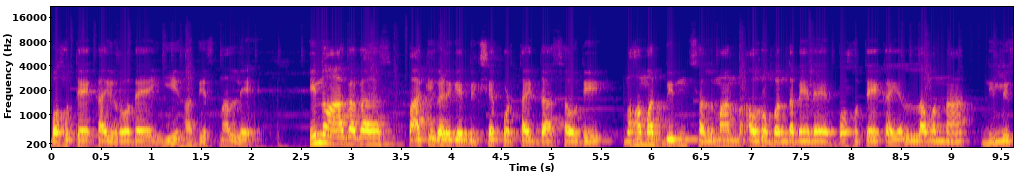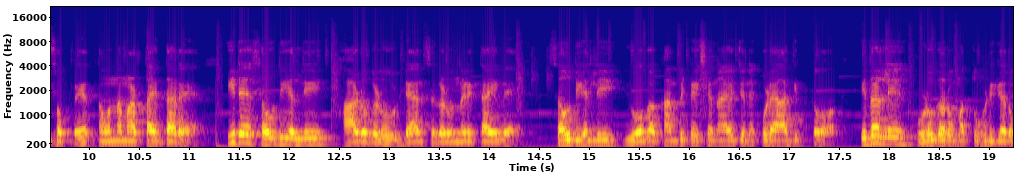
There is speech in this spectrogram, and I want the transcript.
ಬಹುತೇಕ ಇರೋದೇ ಈ ಹದೀಸ್ನಲ್ಲಿ. ಇನ್ನು ಆಗಾಗ ಪಾಕಿಗಳಿಗೆ ಭಿಕ್ಷೆ ಕೊಡ್ತಾ ಇದ್ದ ಸೌದಿ, ಮೊಹಮ್ಮದ್ ಬಿನ್ ಸಲ್ಮಾನ್ ಅವರು ಬಂದ ಮೇಲೆ ಬಹುತೇಕ ಎಲ್ಲವನ್ನ ನಿಲ್ಲಿಸೋ ಪ್ರಯತ್ನವನ್ನ ಮಾಡ್ತಾ ಇದ್ದಾರೆ. ಇದೇ ಸೌದಿಯಲ್ಲಿ ಹಾಡುಗಳು, ಡ್ಯಾನ್ಸ್ಗಳು ನಡೀತಾ ಇವೆ. ಸೌದಿಯಲ್ಲಿ ಯೋಗ ಕಾಂಪಿಟೇಷನ್ ಆಯೋಜನೆ ಕೂಡ ಆಗಿತ್ತು. ಇದರಲ್ಲಿ ಹುಡುಗರು ಮತ್ತು ಹುಡುಗಿಯರು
